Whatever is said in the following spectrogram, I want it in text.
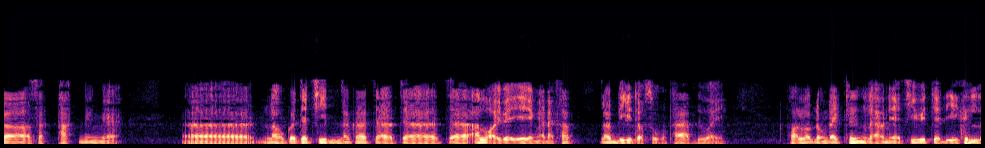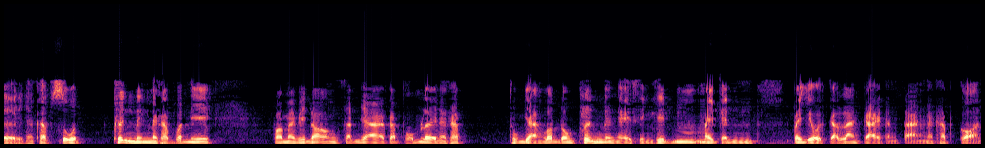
ก็สักพักหนึ่งเนี่ยเอ่อเราก็จะชินแล้วก็จะจะจะอร่อยไปเองอะนะครับ แล้วดีต่อสุขภาพด้วย พอลดลงได้ครึ่งแล้วเนี่ย ชีวิตจะดีขึ้นเลยนะครับ สูตรครึ่งหนึ่งนะครับ วันนี้พ่อแม่พี่น้องสัญญากับผมเลยนะครับ ทุกอย่างลดลงครึ่งหนึ่งไอ้สิ่งที่ไม่เป็นประโยชน์กับร่างกายต่างๆนะครับ ก่อน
